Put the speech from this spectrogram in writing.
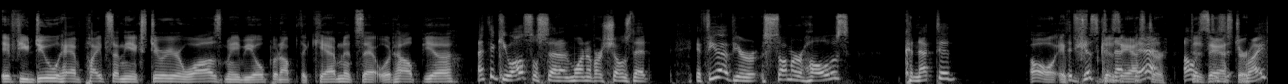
if you do have pipes on the exterior walls, maybe open up the cabinets. That would help you. I think you also said on one of our shows that if you have your summer hose connected, Oh, it's It disconnect that. disaster, Oh, it's dis- disaster, right?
